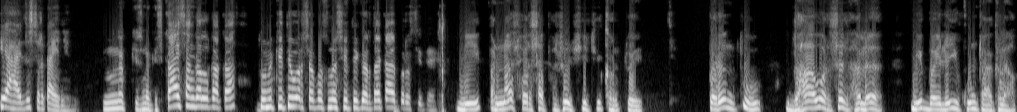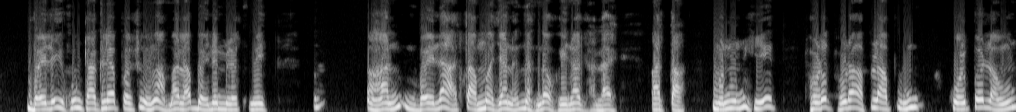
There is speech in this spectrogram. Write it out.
हे आहे दुसरं काही नाही. नक्कीच नक्कीच. काय सांगाल काका? तुम्ही किती वर्षापासून शेती करताय? काय परिस्थिती आहे? मी पन्नास वर्षापासून शेती करतोय. परंतु दहा वर्ष झालं मी बैल इकून टाकला. बैल इकून टाकल्यापासून आम्हाला बैल मिळत नाहीत. आणि बैल आता मजानं धंदा होईना झालाय. आता म्हणून हे थोडं थोडं आपलं आपण कोळप लावून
